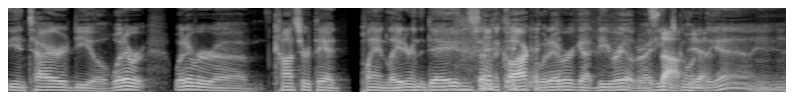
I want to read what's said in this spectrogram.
The entire deal, whatever whatever uh, concert they had planned later in the day at seven o'clock or whatever, got derailed. Right? stopped, he was going yeah. to the yeah, yeah, Mhm. yeah.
